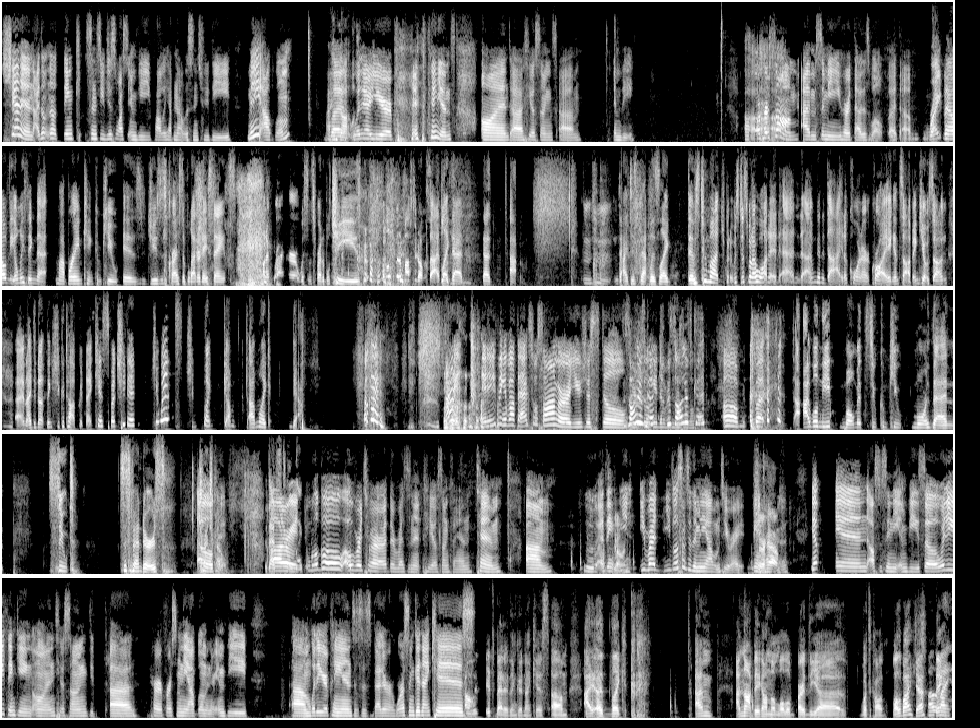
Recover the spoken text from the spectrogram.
Shannon, I don't know. Think since you've just watched MV, you probably have not listened to the mini album. I But have not what are your opinions on uh, Hyosung's um, MV Uh, or her song? I'm assuming you heard that as well. But um, Right now, the only thing that my brain can compute is Jesus Christ of Latter Day Saints on a cracker with some spreadable cheese, a little bit of mustard on the side, like that. That. Uh, mhm. I just that was like that was too much, but it was just what I wanted, and I'm gonna die in a corner crying and sobbing Hyosung, and I did not think she could top Goodnight Kiss, but she did. She wins. She like I'm, I'm like yeah. Okay, all right. Anything about the actual song, or are you just still? The song is good. The song is good. Um, but I- I will need moments to compute more than suit, suspenders, Oh, trench okay. coat. That's All still, right, like- we'll go over to our other resident Hyosung fan, Tim. Um, who I How's it think you, you read, you've listened to the mini album too, right? Sure have. Yep, and also seen the MV. So, what are you thinking on Hyosung? Did, Uh, her first mini album and her MV. Um, what are your opinions? Is this better or worse than Goodnight Kiss? Oh, it's better than Goodnight Kiss. Um, I, I like. I'm I'm not big on the lullaby or the uh, what's it called? Lullaby? Yeah. Lullaby, thing?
